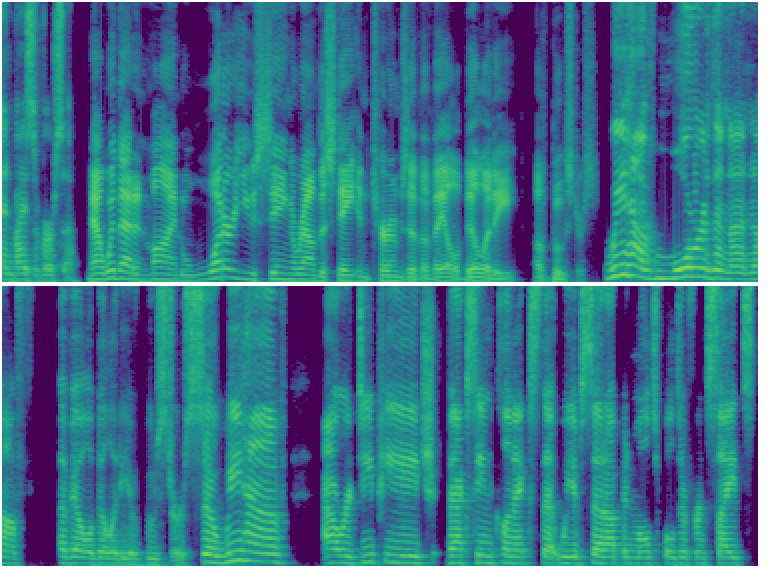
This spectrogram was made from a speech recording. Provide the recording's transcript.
and vice versa. Now, with that in mind, what are you seeing around the state in terms of availability of boosters? We have more than enough availability of boosters. So we have our DPH vaccine clinics that we have set up in multiple different sites.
